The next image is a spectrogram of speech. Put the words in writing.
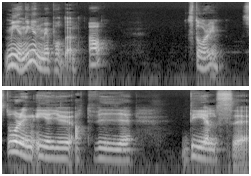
meningen med podden. Ja. Storyn. Storyn är ju att vi dels eh,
